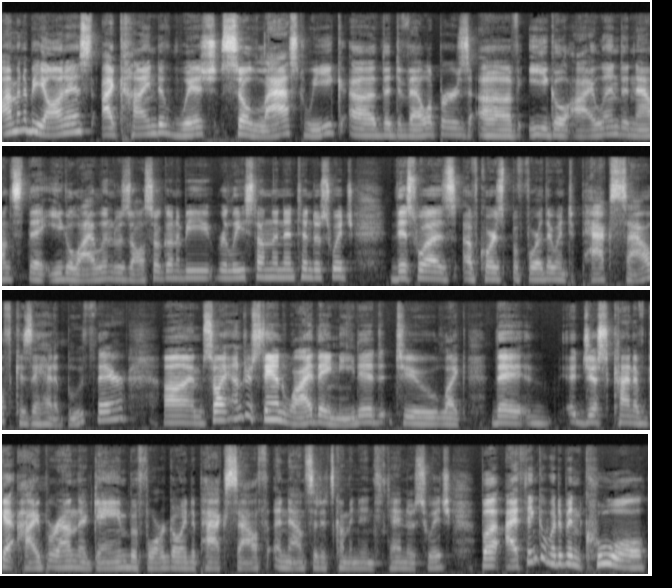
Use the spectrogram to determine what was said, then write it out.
I'm gonna be honest. I kind of wish. So last week, uh, the developers of Eagle Island announced that Eagle Island was also going to be released on the Nintendo Switch. This was, of course, before they went to PAX South because they had a booth there. Um, so I understand why they needed to like they just kind of get hype around their game before going to PAX South, announce that it's coming to Nintendo Switch. But I think it would have been cool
